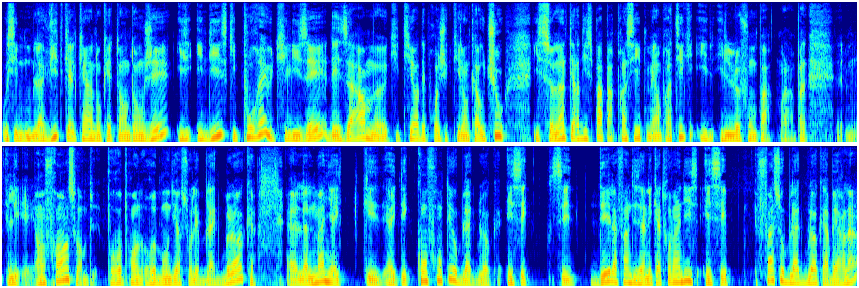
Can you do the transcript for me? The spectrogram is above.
ou si la vie de quelqu'un donc est en danger, ils, disent qu'ils pourraient utiliser des armes qui tirent des projectiles en caoutchouc. Ils se l'interdisent pas par principe, mais en pratique, ils, ils le font pas. En France, pour rebondir sur les black blocs, euh, l'Allemagne a, a été confrontée aux black blocs, et c'est dès la fin des années 90, et c'est face au black bloc à Berlin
